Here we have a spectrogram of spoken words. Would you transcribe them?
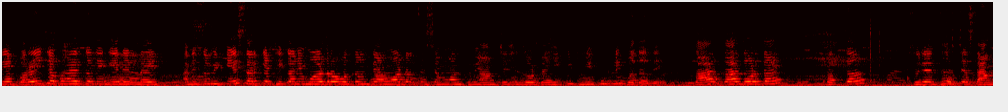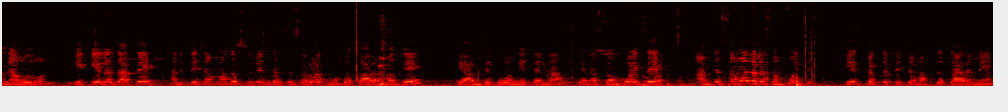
ते परळीच्या बाहेर कधी गेलेले नाहीत आणि तुम्ही केस सारख्या ठिकाणी मर्डर होतो आणि त्या मर्डरचा संबंध तुम्ही आमच्याशी जोडताय ही कुठली पद्धत आहे? का का जोडताय? सुरेश धसच्या सांगण्यावरून हे केलं जाते आणि त्याच्यामागं सुरेश धसचं सर्वात मोठं कारण म्हणजे की आमच्या दोन नेत्यांना त्यांना संपवायचंय आमच्या समाजाला संपवायचंय हेच फक्त त्याच्या मागचं कारण आहे.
